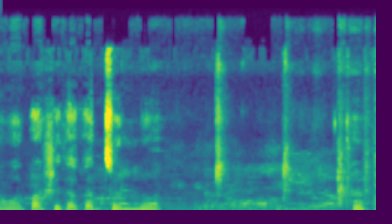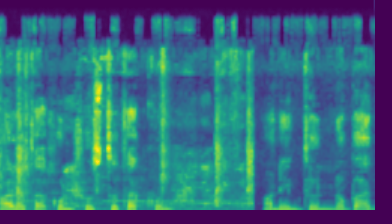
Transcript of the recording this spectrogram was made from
আমার পাশে থাকার জন্য খুব ভালো থাকুন সুস্থ থাকুন। অনেক ধন্যবাদ।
